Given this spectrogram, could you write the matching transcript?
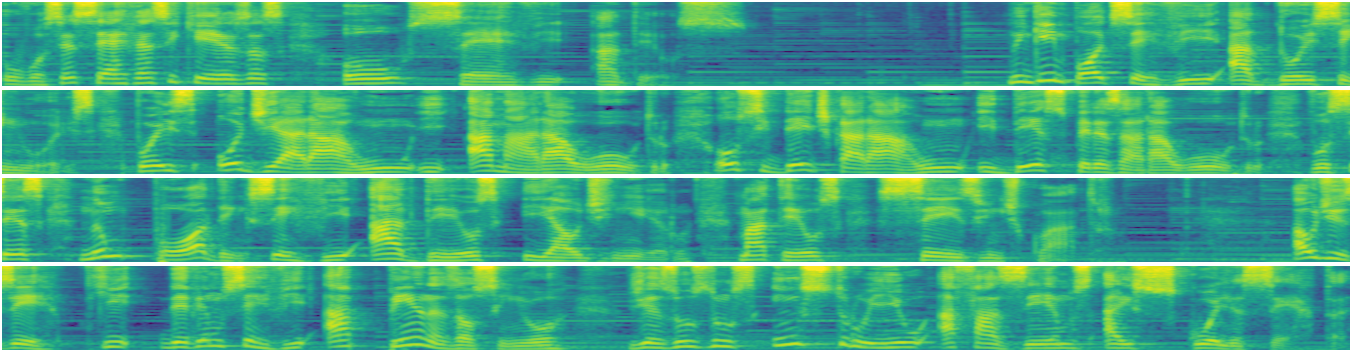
Ou você serve às riquezas, ou serve a Deus. Ninguém pode servir a dois senhores, pois odiará um e amará o outro, ou se dedicará a um e desprezará o outro. Vocês não podem servir a Deus e ao dinheiro. Mateus 6:24. Ao dizer que devemos servir apenas ao Senhor, Jesus nos instruiu a fazermos a escolha certa,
